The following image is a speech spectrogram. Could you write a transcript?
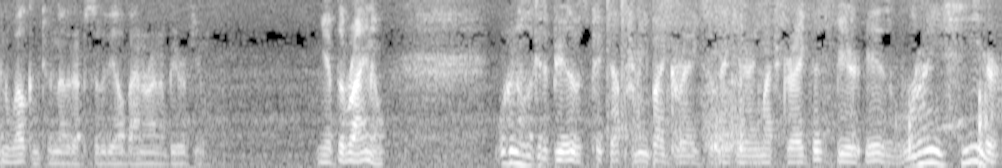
and welcome to another episode of the Albino Rhino Beer Review. You have the Rhino. We're going to look at a beer that was picked up for me by Greg, so thank you very much, Greg. This beer is right here.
